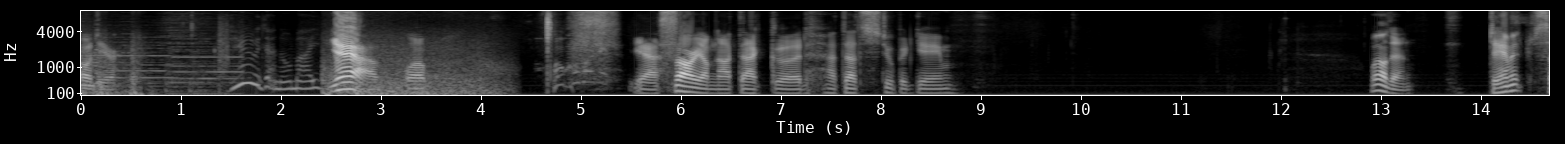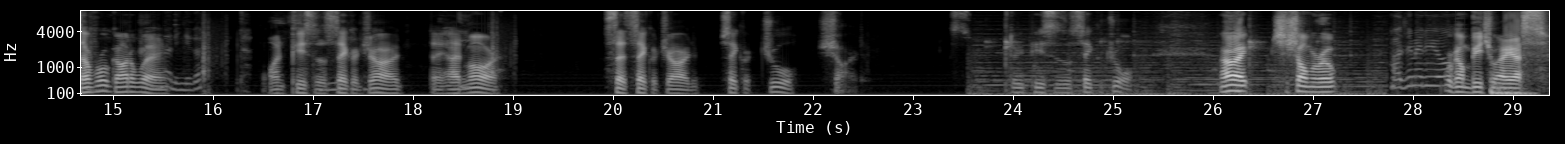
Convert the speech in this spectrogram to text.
Oh dear. Yeah! Well... Yeah, sorry I'm not that good at that stupid game. Well then. Damn it, several got away. One piece of the sacred shard. They had more. Said sacred shard. Sacred jewel shard. Three pieces of sacred jewel. Alright, Shishomaru. We're gonna beat your ass.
